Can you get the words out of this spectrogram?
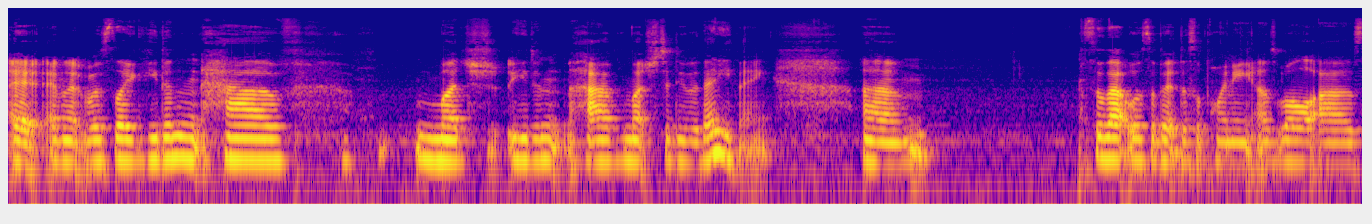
It, and it was like, he didn't have much, he didn't have much to do with anything. Um, so that was a bit disappointing, as well as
